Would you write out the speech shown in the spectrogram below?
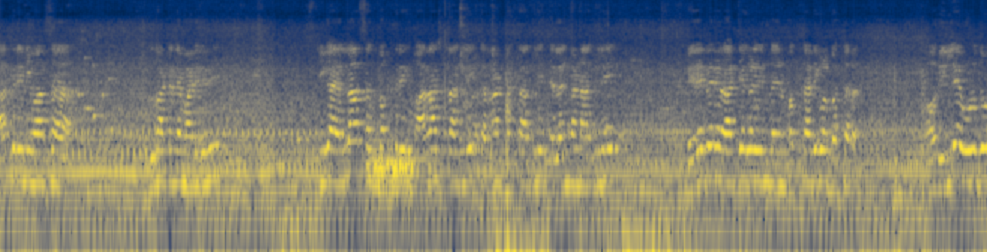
ಯಾತ್ರಿ ನಿವಾಸ ಉದ್ಘಾಟನೆ ಮಾಡಿದ್ದೀವಿ ಈಗ ಎಲ್ಲ ಸದ್ಭಕ್ತರಿಗೆ ಮಹಾರಾಷ್ಟ್ರ ಆಗಲಿ, ಕರ್ನಾಟಕ ಆಗಲಿ, ತೆಲಂಗಾಣ ಆಗಲಿ, ಬೇರೆ ಬೇರೆ ರಾಜ್ಯಗಳಿಂದ ಏನು ಭಕ್ತಾದಿಗಳು ಬರ್ತಾರೆ. ಅವ್ರು ಇಲ್ಲೇ ಉಳಿದು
